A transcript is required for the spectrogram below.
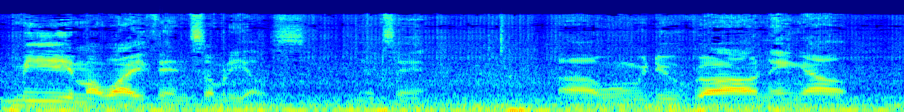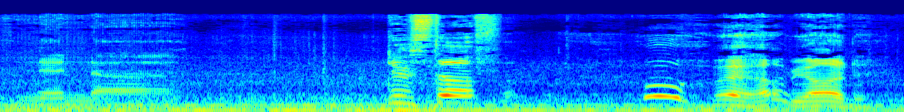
me and my wife and somebody else. You know what I'm saying? Uh, when we do go out and hang out and then uh, do stuff. Whew, man, I'm.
